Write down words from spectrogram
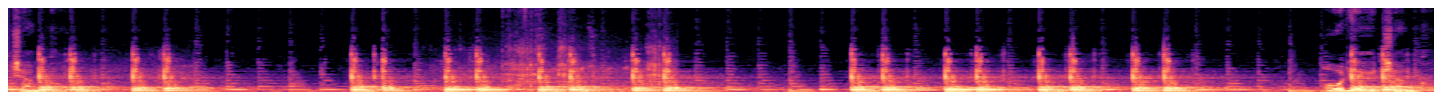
Jungle. Audio Jungle.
